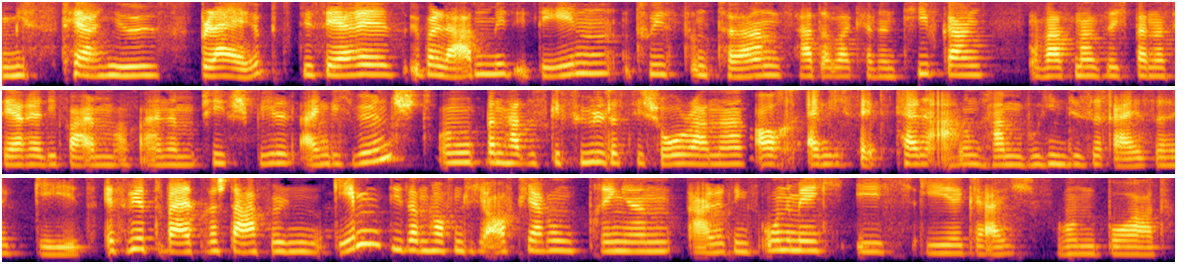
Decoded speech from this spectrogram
mysteriös bleibt. Die Serie ist überladen mit Ideen, Twists und Turns, hat aber keinen Tiefgang was man sich bei einer Serie, die vor allem auf einem Schiff spielt, eigentlich wünscht. Und man hat das Gefühl, dass die Showrunner auch eigentlich selbst keine Ahnung haben, wohin diese Reise geht. Es wird weitere Staffeln geben, die dann hoffentlich Aufklärung bringen, allerdings ohne mich. Ich gehe gleich von Bord.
